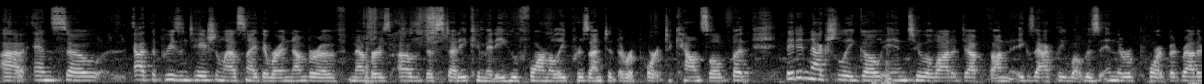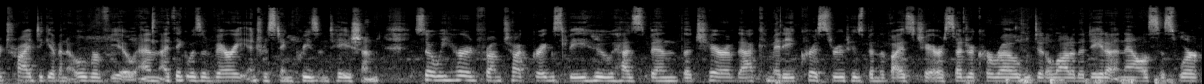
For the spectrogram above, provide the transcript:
Uh, and so at the presentation last night, there were a number of members of the study committee who formally presented the report to council, but they didn't actually go into a lot of depth on exactly what was in the report, but rather tried to give an overview. And I think it was a very interesting presentation. So we heard from Chuck Grigsby, who has been the chair of that committee, Chris Root, who's been the vice chair, Cedric Hero, who did a lot of the data analysis work,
